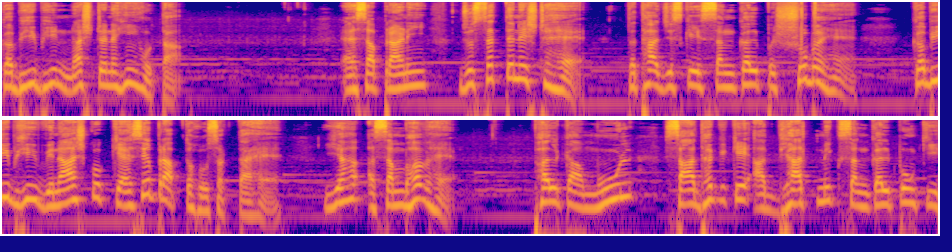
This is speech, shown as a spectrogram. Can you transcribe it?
कभी भी नष्ट नहीं होता। ऐसा प्राणी जो सत्यनिष्ठ है तथा जिसके संकल्प शुभ हैं, कभी भी विनाश को कैसे प्राप्त हो सकता है? यह असंभव है। फल का मूल साधक के आध्यात्मिक संकल्पों की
